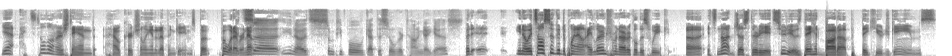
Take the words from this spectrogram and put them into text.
yeah, I still don't understand how Curt Schilling ended up in games, but but whatever. It's, now, uh, you know, it's some people got the silver tongue, I guess. But it, you know, it's also good to point out. I learned from an article this week. Uh, it's not just 38 Studios. They had bought up Big Huge Games,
